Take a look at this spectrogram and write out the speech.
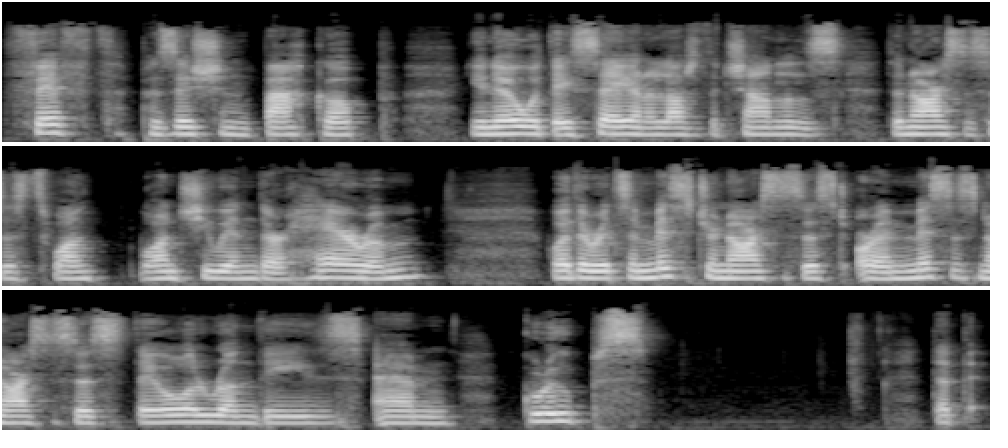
fifth position backup. You know what they say on a lot of the channels, the narcissists want, want you in their harem whether it's a Mr. Narcissist or a Mrs. Narcissist, they all run these um, groups that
